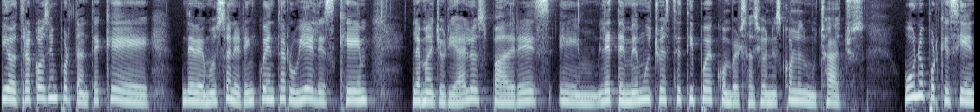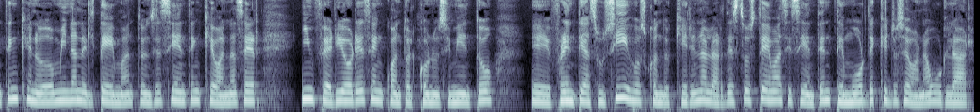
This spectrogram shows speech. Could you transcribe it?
Y otra cosa importante que debemos tener en cuenta, Rubiel, es que la mayoría de los padres eh, le temen mucho este tipo de conversaciones con los muchachos. Uno, porque sienten que no dominan el tema, entonces sienten que van a ser inferiores en cuanto al conocimiento eh, frente a sus hijos cuando quieren hablar de estos temas y sienten temor de que ellos se van a burlar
